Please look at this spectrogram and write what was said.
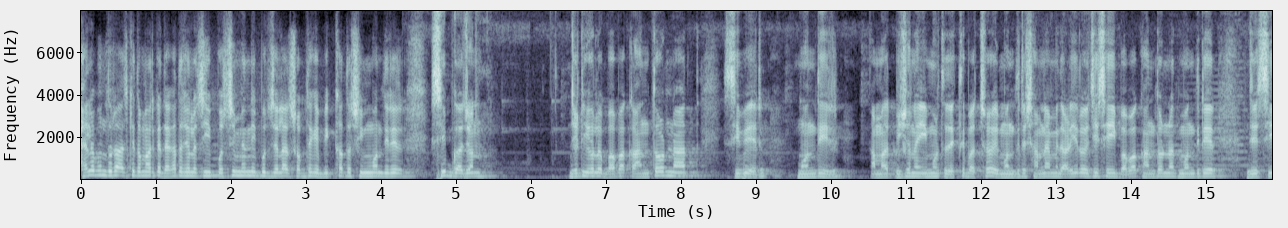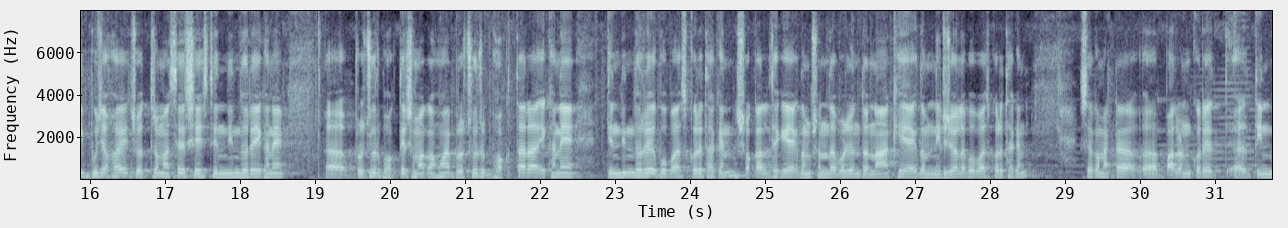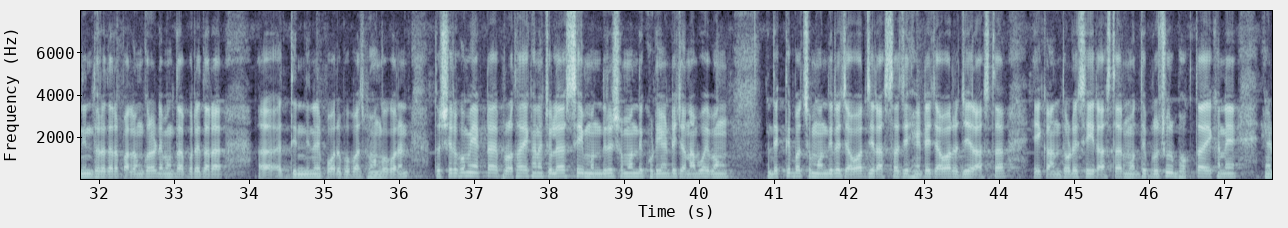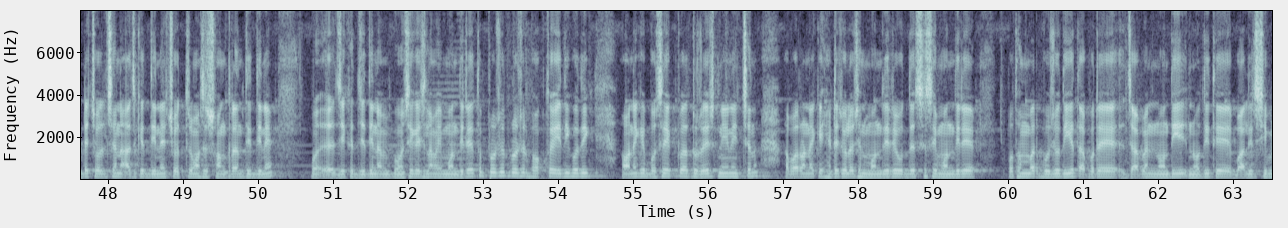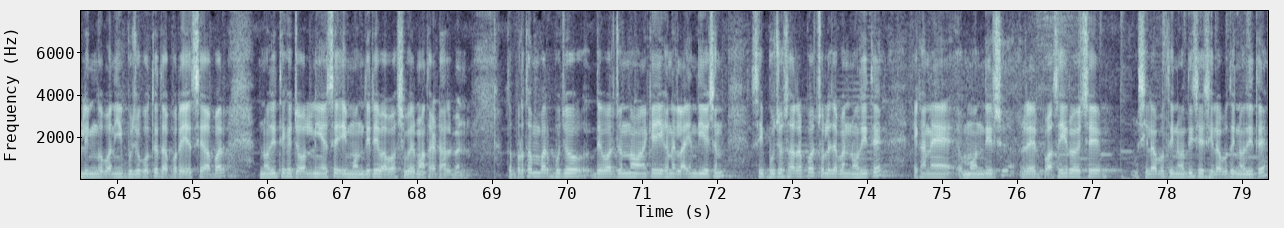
Hello বন্ধুরা, আজকে তোমাদেরকে দেখাতে চলেছি পশ্চিম মেদিনীপুর জেলার সবথেকে বিখ্যাত শিব মন্দিরের শিব গাজন, যেটি হলো বাবা কান্তরনাথ শিবের মন্দির। আমার পিছনে এই মুহূর্তে দেখতে পাচ্ছ, এই মন্দিরের সামনে আমি দাঁড়িয়ে রয়েছি। সেই বাবা কান্তরনাথ মন্দিরের যে শিব পূজা হয়, চৈত্র মাসের শেষ তিন দিন ধরে এখানে প্রচুর ভক্তের সমাগম হয়। প্রচুর ভক্তারা এখানে তিন দিন ধরে উপবাস করে থাকেন। সকাল থেকে একদম সন্ধ্যা পর্যন্ত না খেয়ে একদম নির্জল উপবাস করে থাকেন। সেরকম একটা পালন করে তিন দিন ধরে তারা পালন করেন এবং তারপরে তারা তিন দিনের পর উপবাস ভঙ্গ করেন। তো সেরকমই একটা প্রথা এখানে চলে আসছে। এই মন্দিরের সম্বন্ধে খুঁটিনাটি জানাব এবং দেখতে পাচ্ছ মন্দিরে যাওয়ার যে রাস্তা, যে হেঁটে যাওয়ার যে রাস্তা, এই কান্তরে সেই রাস্তার মধ্যে প্রচুর ভক্তা এখানে হেঁটে চলছেন আজকের দিনে, চৈত্র মাসের সংক্রান্তির দিনে। যেদিন আমি পৌঁছে গেছিলাম এই মন্দিরে, তো প্রচুর প্রচুর ভক্ত এদিক ওদিক। অনেকে বসে একটু একটু রেস্ট নিয়ে নিচ্ছেন, আবার অনেকে হেঁটে চলেছেন মন্দিরের উদ্দেশ্যে সেই মন্দিরে প্রথমবার পুজো দিয়ে তারপরে যাবেন নদী, নদীতে বালির শিবলিঙ্গ বানিয়ে পুজো করতে, তারপরে এসে আবার নদী থেকে জল নিয়ে এসে এই মন্দিরে বাবা শিবের মাথায় ঢালবেন। তো প্রথমবার পুজো দেওয়ার জন্য অনেকেই এখানে লাইন দিয়েছেন। সেই পুজো সারার পর চলে যাবেন নদীতে। এখানে মন্দিরের পাশেই রয়েছে শিলাবতী নদী। সেই শিলাবতী নদীতে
